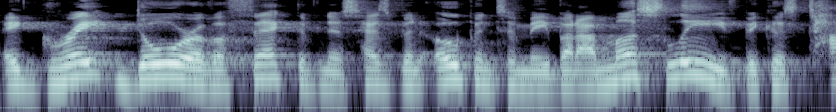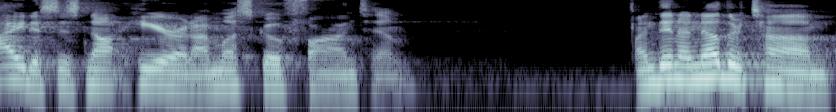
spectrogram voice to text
A great door of effectiveness has been opened to me, but I must leave because Titus is not here and I must go find him. And then another time,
